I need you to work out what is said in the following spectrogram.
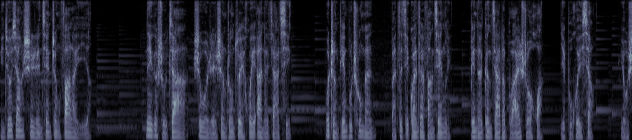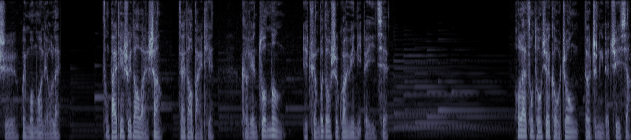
你就像是人间蒸发了一样。那个暑假是我人生中最灰暗的假期，我整天不出门，把自己关在房间里，变得更加的不爱说话，也不会笑，有时会默默流泪。从白天睡到晚上，再到白天，可连做梦也全部都是关于你的一切。后来从同学口中得知你的去向。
